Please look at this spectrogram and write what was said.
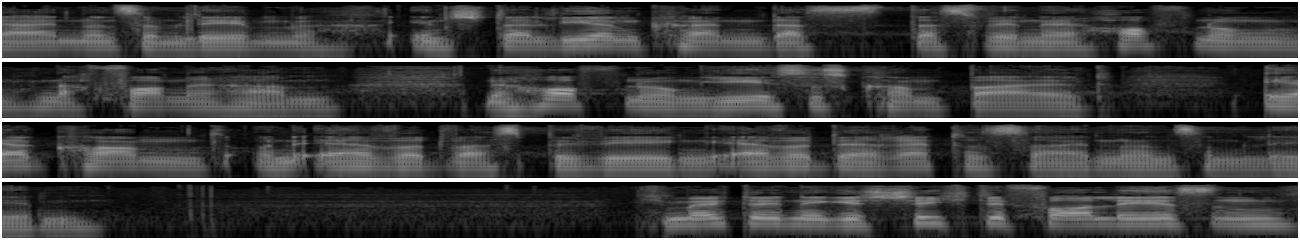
ja, in unserem Leben installieren können, dass, dass wir eine Hoffnung nach vorne haben. Eine Hoffnung, Jesus kommt bald. Er kommt und er wird was bewegen. Er wird der Retter sein in unserem Leben. Ich möchte euch eine Geschichte vorlesen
